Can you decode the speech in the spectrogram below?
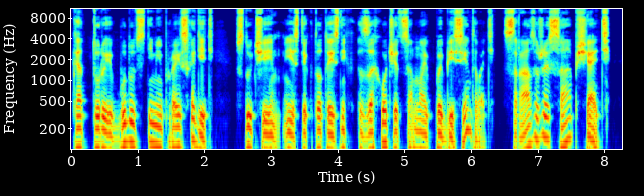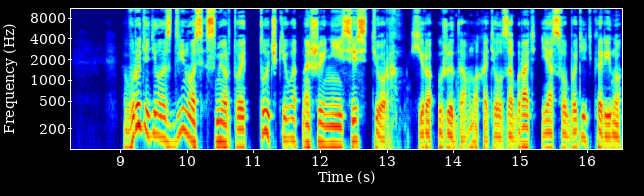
которые будут с ними происходить. В случае, если кто-то из них захочет со мной побеседовать, сразу же сообщайте. Вроде дело сдвинулось с мертвой точки в отношении сестер. Хиро уже давно хотел забрать и освободить Карину,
